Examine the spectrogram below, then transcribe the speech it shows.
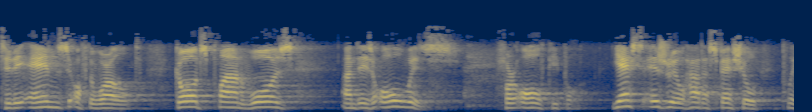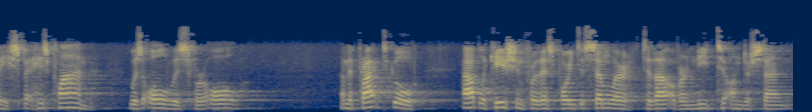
To the ends of the world. God's plan was and is always for all people. Yes, Israel had a special place, but his plan was always for all. And the practical application for this point is similar to that of our need to understand.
